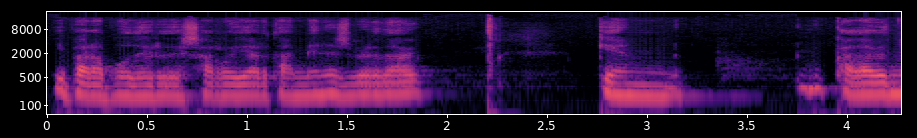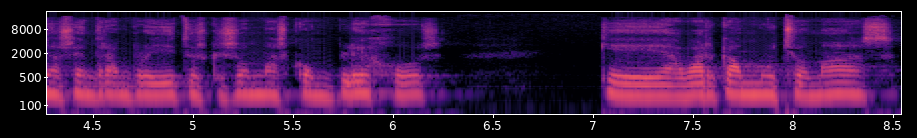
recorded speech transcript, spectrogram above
y para poder desarrollar. También es verdad que cada vez nos entran proyectos que son más complejos, que abarcan mucho más,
